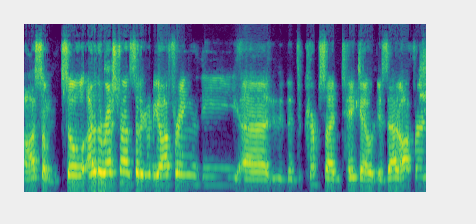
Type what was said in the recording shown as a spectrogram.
Awesome. So, out of the restaurants that are going to be offering the uh, the curbside takeout, is that offered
